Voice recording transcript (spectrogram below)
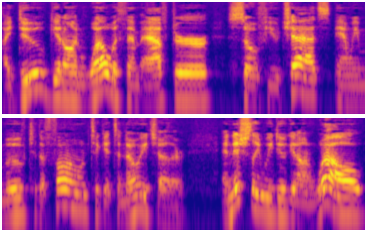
I do get on well with them after so few chats, and we move to the phone to get to know each other initially we do get on well,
